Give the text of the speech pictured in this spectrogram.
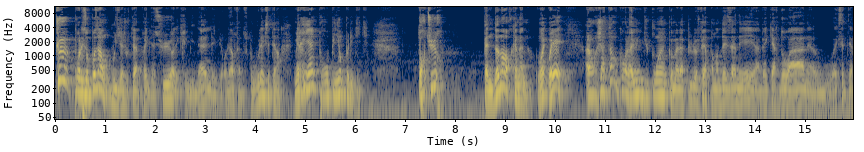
que pour les opposants. Vous y ajoutez après, bien sûr, les criminels, les violeurs, enfin tout ce que vous voulez, etc. Mais rien pour opinion politique. Torture, peine de mort quand même. Oui, voyez? Alors j'attends encore la une du point comme elle a pu le faire pendant des années avec Erdogan, euh, ou etc.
